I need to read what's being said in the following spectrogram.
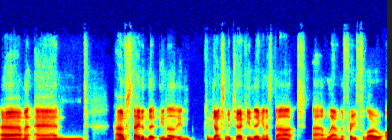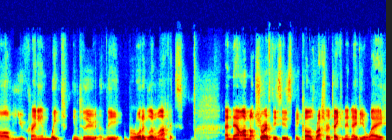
um, and have stated that in a, in conjunction with Turkey, they're going to start um, allowing the free flow of Ukrainian wheat into the broader global markets. And now I'm not sure if this is because Russia had taken their navy away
